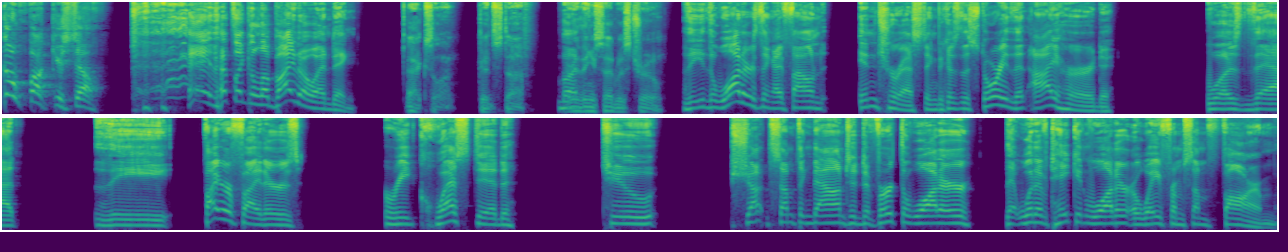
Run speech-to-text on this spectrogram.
Go fuck yourself. hey, that's like a LoBaido ending. Excellent. Good stuff. But- Everything you said was true. The the water thing I found interesting because the story that I heard was that the firefighters requested to shut something down to divert the water that would have taken water away from some farm.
